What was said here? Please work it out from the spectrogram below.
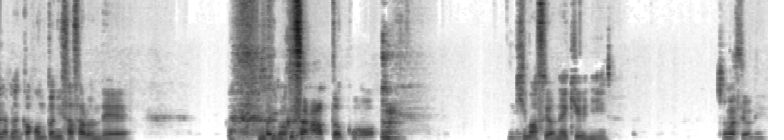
いやなんか本当に刺さるんで、ぐさーっとこう来ますよね、急に。きますよね。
